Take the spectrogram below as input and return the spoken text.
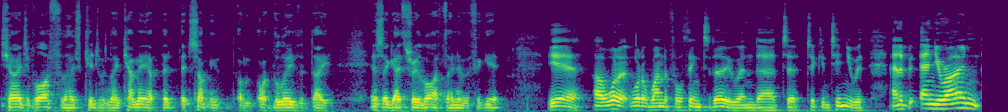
change of life for those kids when they come out, but it's something I believe that they, as they go through life, they never forget. Yeah. Oh, what a what a wonderful thing to do and uh, to to continue with, and and your own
